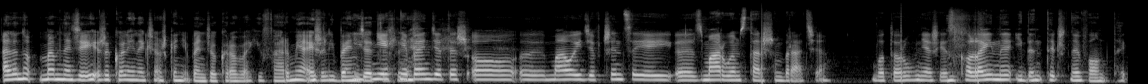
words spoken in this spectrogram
ale no, mam nadzieję, że kolejna książka nie będzie o krowach i farmie a jeżeli będzie... I niech nie będzie też o y, małej dziewczynce jej y, zmarłym starszym bracie, bo to również jest kolejny identyczny wątek.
